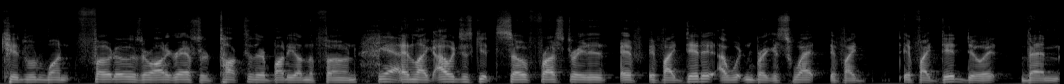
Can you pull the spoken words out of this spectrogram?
kids would want photos or autographs or talk to their buddy on the phone. Yeah. And like I would just get so frustrated if if I did it, I wouldn't break a sweat. If I if I did do it, then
